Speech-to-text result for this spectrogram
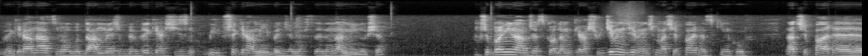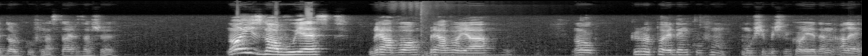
wygrana znowu damy, żeby wygrać i, z... i przegramy i będziemy wtedy na minusie. Przypominam, że z kodem Krasiu99 macie parę skinków, znaczy parę dolków na start zawsze. No i znowu jest! Brawo, brawo ja. No, król pojedynków musi być tylko jeden, ale...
